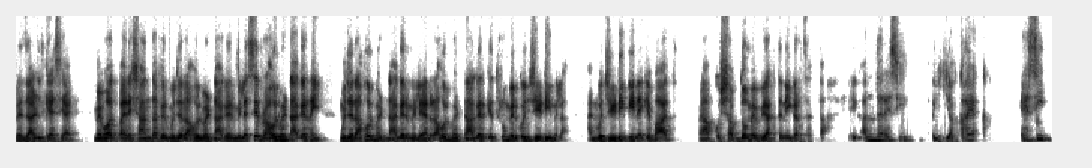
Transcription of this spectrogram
रिज़ल्ट कैसे आए। मैं बहुत परेशान था फिर मुझे राहुल भटनागर मिले। सिर्फ़ राहुल भटनागर नहीं मुझे राहुल भटनागर मिले। एंड राहुल भटनागर के थ्रू मेरे को जेडी मिला। एंड वो जेडी पीने के बाद मैं आपको शब्दों में व्यक्त नहीं कर सकता। एक अंदर ऐसी यकायक ऐसी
